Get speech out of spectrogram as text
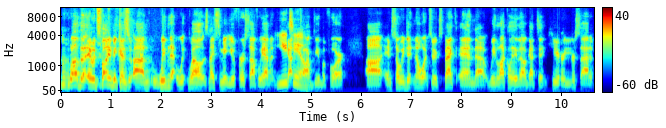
Well, the, it was funny because um, we've ne- we, well, it's nice to meet you. First off, we haven't You got to talk to you before, uh, and so we didn't know what to expect. And uh, we luckily though got to hear your side of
